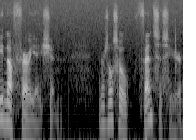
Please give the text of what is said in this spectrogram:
enough variation. And there's also fences here.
